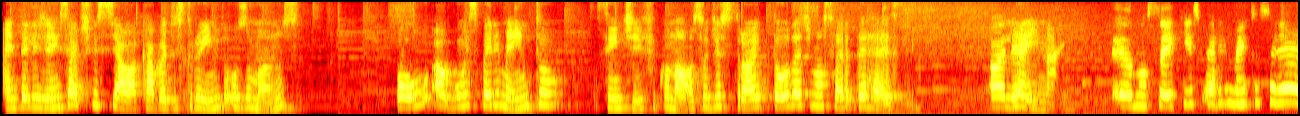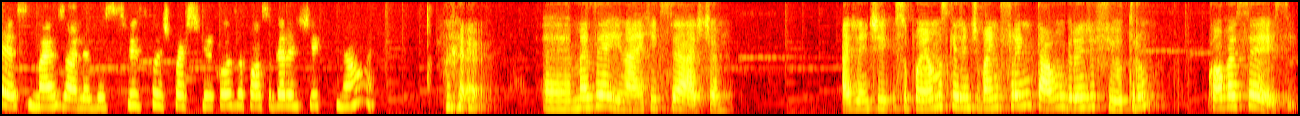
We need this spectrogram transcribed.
A inteligência artificial acaba destruindo os humanos. Ou algum experimento científico nosso destrói toda a atmosfera terrestre. Olha, e aí, Nai? Eu não sei que experimento seria esse, mas olha, dos físicos de partículas eu posso garantir que não é. É, mas e aí, Nai, o que, que você acha? A gente, suponhamos que a gente vai enfrentar um grande filtro. Qual vai ser esse?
